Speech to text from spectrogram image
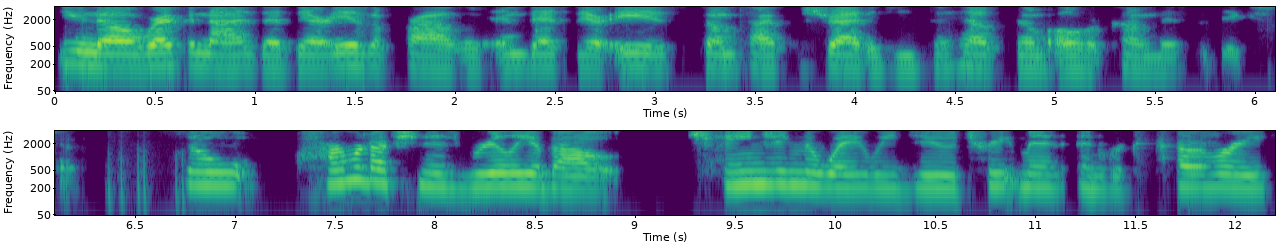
you know recognize that there is a problem and that there is some type of strategy to help them overcome this addiction so harm reduction is really about changing the way we do treatment and recovery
